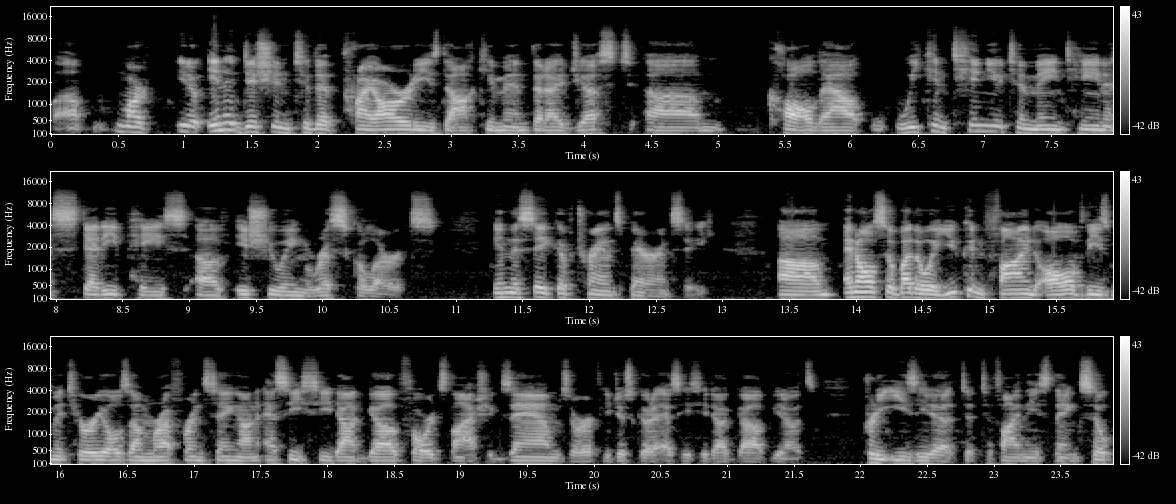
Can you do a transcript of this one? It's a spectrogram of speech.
uh, Mark, you know, in addition to the priorities document that I just um, called out, we continue to maintain a steady pace of issuing risk alerts in the sake of transparency. Um, and also, by the way, you can find all of these materials I'm referencing on sec.gov forward slash exams, or if you just go to sec.gov, you know, it's pretty easy to, to, to find these things. So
